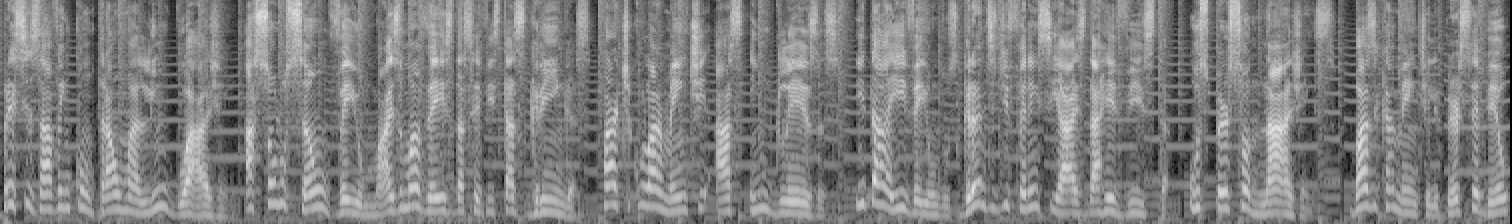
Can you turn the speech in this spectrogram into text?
precisava encontrar uma linguagem. A solução veio mais uma vez das revistas gringas, particularmente as inglesas. E daí veio um dos grandes diferenciais da revista, os personagens. Basicamente, ele percebeu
